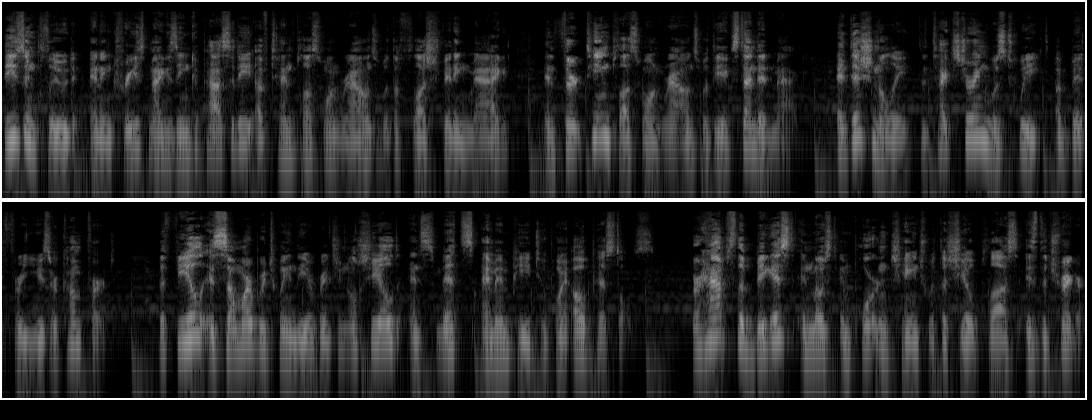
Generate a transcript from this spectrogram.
These include an increased magazine capacity of 10 plus 1 rounds with a flush fitting mag and 13 plus 1 rounds with the extended mag. Additionally, the texturing was tweaked a bit for user comfort. The feel is somewhere between the original Shield and Smith's M&P 2.0 pistols. Perhaps the biggest and most important change with the Shield Plus is the trigger.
